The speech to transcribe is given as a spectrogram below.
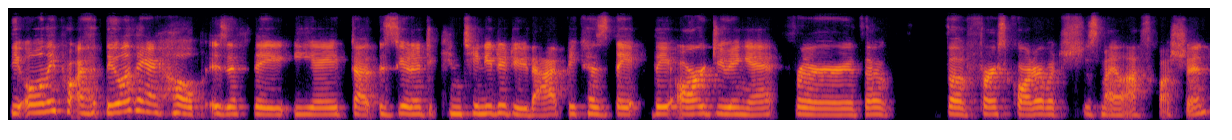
The only pro- the only thing I hope is if the EA does, is going to continue to do that because they they are doing it for the the first quarter, which is my last question.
